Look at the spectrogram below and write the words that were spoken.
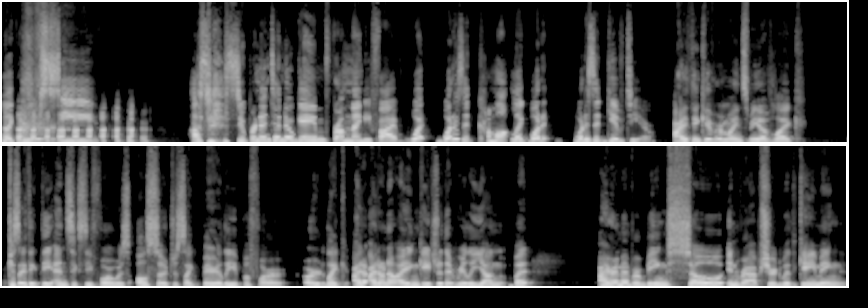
like when you see a super nintendo game from 95 what what does it come on like what what does it give to you I think it reminds me of like, because I think the N64 was also just like barely before, or like, I, I don't know. I engaged with it really young, but I remember being so enraptured with gaming,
